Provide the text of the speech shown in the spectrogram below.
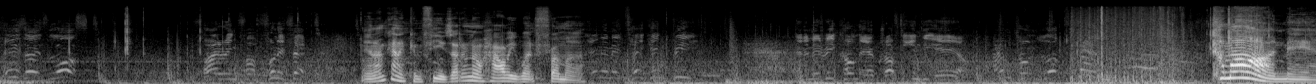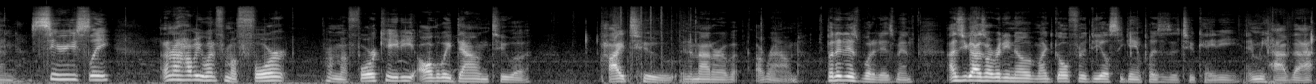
Kaiser is lost. Firing for full effect. And I'm kind of confused. I don't know how he went from a... Enemy taking B. Enemy recon aircraft in the air. Anton locked down. Come on, man! Seriously? I don't know how he went from a 4... From a 4 KD all the way down to a high 2 in a matter of a round. But it is what it is, man. As you guys already know, my goal for DLC gameplays is a 2 KD. And we have that.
